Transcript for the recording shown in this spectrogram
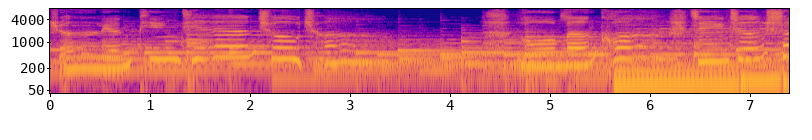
眷恋平添惆怅，落满框，锦城上。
